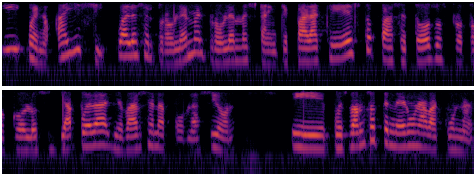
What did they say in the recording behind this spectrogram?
y bueno, ahí sí, ¿cuál es el problema? El problema está en que para que esto pase todos los protocolos y ya pueda llevarse a la población, eh, pues vamos a tener una vacuna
